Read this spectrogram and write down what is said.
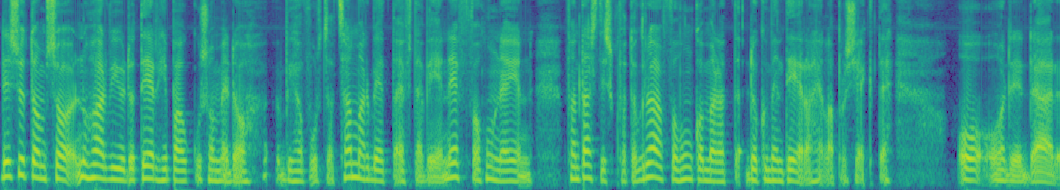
Dessutom så, nu har vi ju då Terhi Paukku som är då, vi har fortsatt samarbeta efter VNF och hon är en fantastisk fotograf och hon kommer att dokumentera hela projektet. Och, och, det där,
